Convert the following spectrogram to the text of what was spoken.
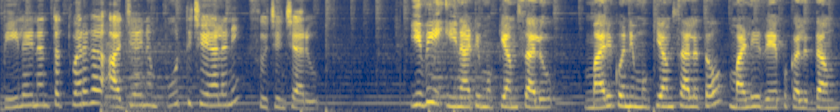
వీలైనంత త్వరగా అధ్యయనం పూర్తి చేయాలని సూచించారు. ఇవి ఈనాటి ముఖ్యాంశాలు. మరికొన్ని ముఖ్యాంశాలతో మళ్ళీ రేపు కలుద్దాం.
